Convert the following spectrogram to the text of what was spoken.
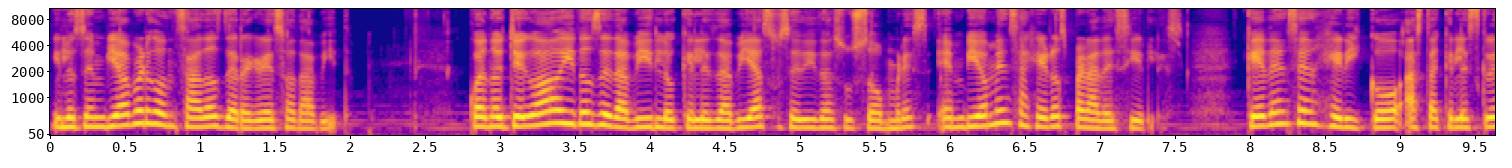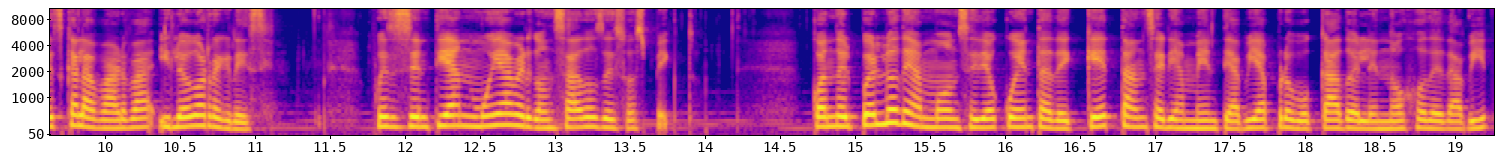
y los envió avergonzados de regreso a David. Cuando llegó a oídos de David lo que les había sucedido a sus hombres, envió mensajeros para decirles, quédense en Jericó hasta que les crezca la barba y luego regresen, pues se sentían muy avergonzados de su aspecto. Cuando el pueblo de Amón se dio cuenta de qué tan seriamente había provocado el enojo de David,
